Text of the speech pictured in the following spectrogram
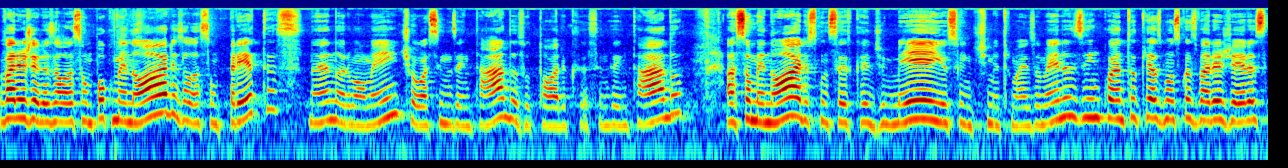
Varejeiras elas são um pouco menores, elas são pretas, né, normalmente, ou acinzentadas, o tórax é acinzentado. Elas são menores, com cerca de meio centímetro mais ou menos, enquanto que as moscas varejeiras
